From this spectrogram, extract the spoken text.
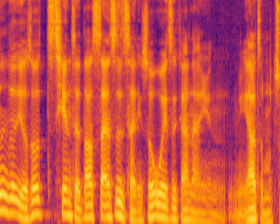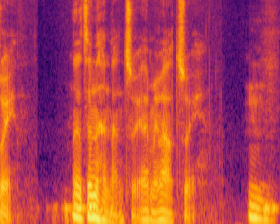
那个有时候牵扯到三四层，你说未知感染源，你要怎么追？那个真的很难追，那没办法追。嗯，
